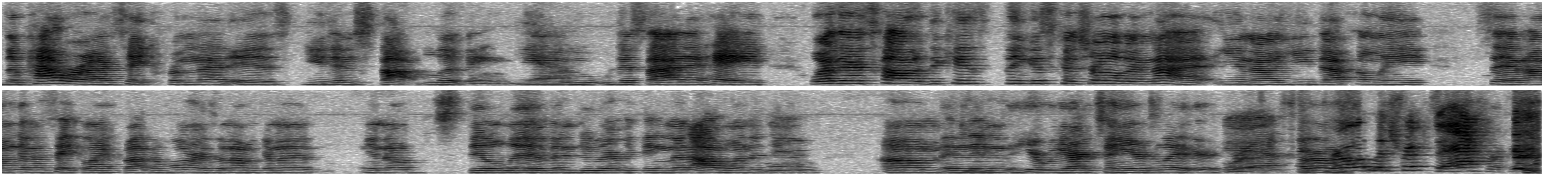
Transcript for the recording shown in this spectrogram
the power I take from that is you didn't stop living. Yeah. You decided, hey, whether it's called the kids think it's control or not, you know, you definitely said, I'm gonna take life by the horns and I'm gonna you know, still live and do everything that I want to do. Um, and then here we are 10 years later. Yeah. So, and throw the trip to Africa.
